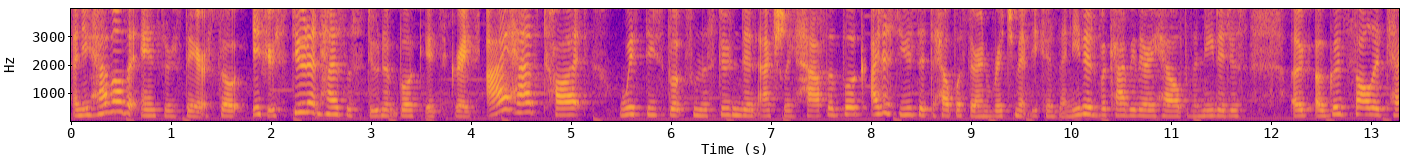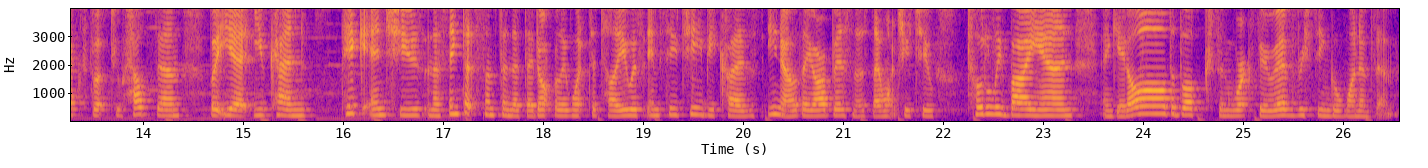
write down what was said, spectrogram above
and you have all the answers there. So if your student has the student book, it's great. I have taught with these books when the student didn't actually have the book. I just used it to help with their enrichment because they needed vocabulary help, they needed just a, a good solid textbook to help them, but yet you can pick and choose and I think that's something that they don't really want to tell you with MCT because you know they are business they want you to totally buy in and get all the books and work through every single one of them.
